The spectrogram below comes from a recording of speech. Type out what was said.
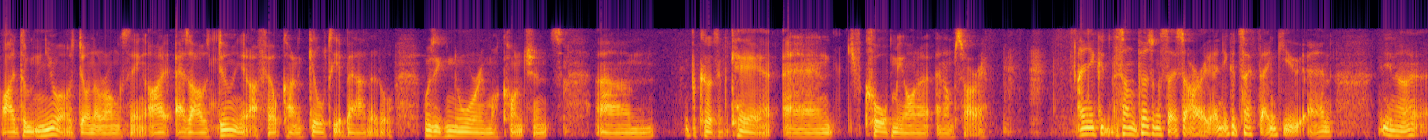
I knew I was doing the wrong thing. I, as I was doing it, I felt kind of guilty about it or was ignoring my conscience um, because of care. And you've called me on it, and I'm sorry. And you could, some person could say sorry, and you could say thank you, and you know,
